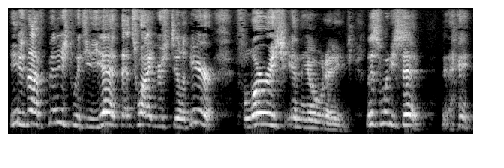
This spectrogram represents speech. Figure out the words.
He's not finished with you yet. That's why you're still here. Flourish in the old age. Listen what he said.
